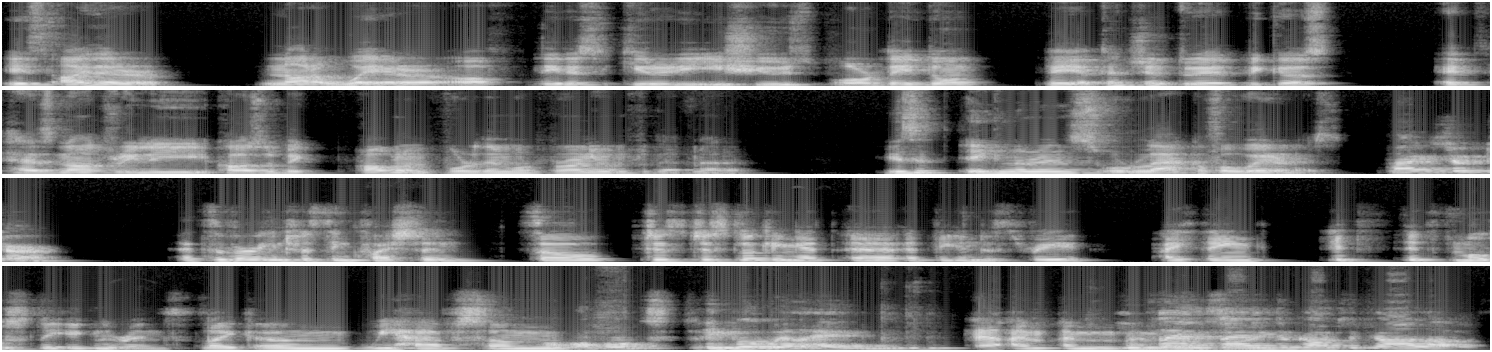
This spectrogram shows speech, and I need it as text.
is either not aware of data security issues or they don't pay attention to it because it has not really caused a big problem for them or for anyone for that matter. Is it ignorance or lack of awareness? Mike, your. That's a very interesting question. So just just looking at uh, at the industry, I think it's it's mostly ignorance. Like um, we have some people will hate. I'm I'm. You I'm plan planning to go to Gala.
